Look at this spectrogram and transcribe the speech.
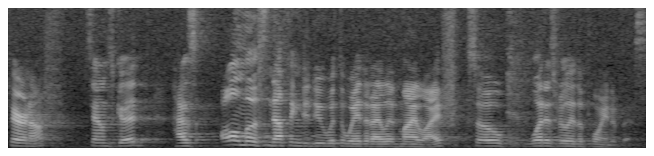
fair enough, sounds good, has almost nothing to do with the way that I live my life, so what is really the point of this?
